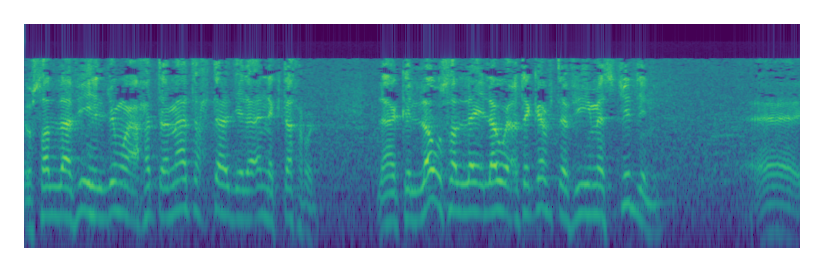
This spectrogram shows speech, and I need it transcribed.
يصلى فيه الجمعة حتى ما تحتاج إلى أنك تخرج. لكن لو صلي لو اعتكفت في مسجد آه،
